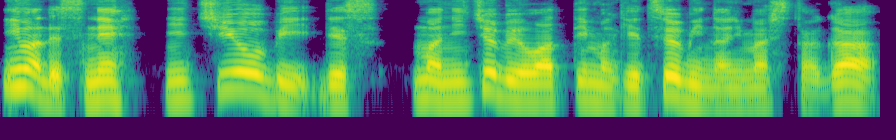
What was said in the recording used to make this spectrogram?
今ですね、日曜日です。まあ日曜日終わって今月曜日になりましたが、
